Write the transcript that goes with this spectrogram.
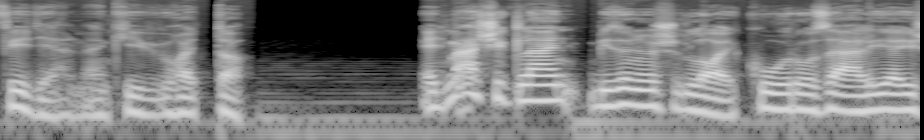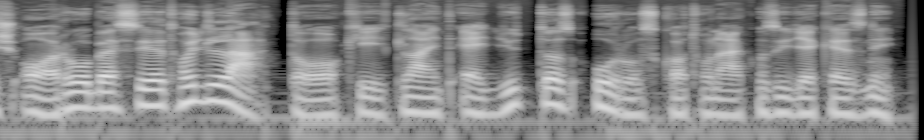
figyelmen kívül hagyta. Egy másik lány, bizonyos Lajkó Rozália is arról beszélt, hogy látta a két lányt együtt az orosz katonákhoz igyekezni.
